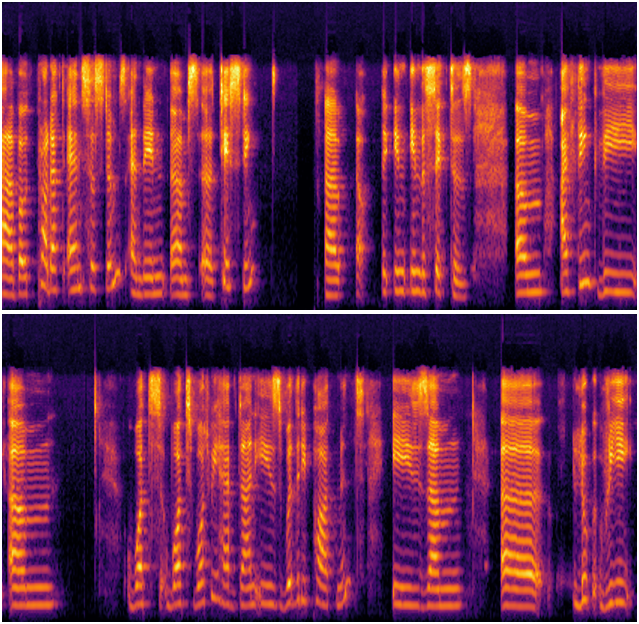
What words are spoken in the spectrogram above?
uh, both product and systems, and then um, uh, testing uh, uh, in in the sectors. Um, I think the um, what what what we have done is with the department is um, uh, look re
